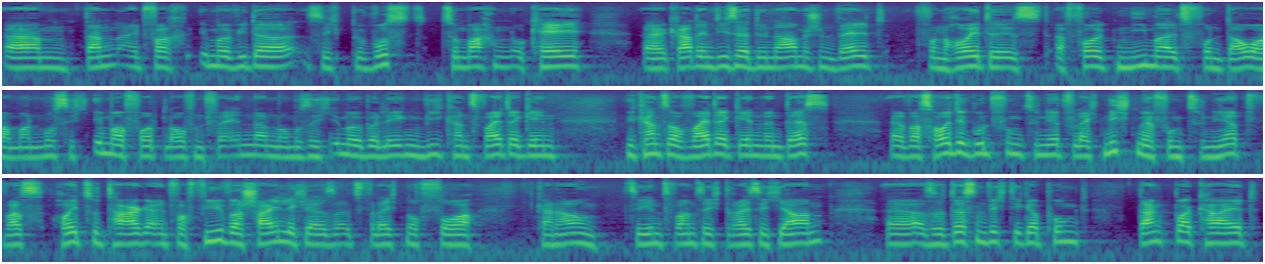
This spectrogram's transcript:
ähm, dann einfach immer wieder sich bewusst zu machen, okay, äh, gerade in dieser dynamischen Welt von heute ist Erfolg niemals von Dauer. Man muss sich immer fortlaufend verändern. Man muss sich immer überlegen, wie kann es weitergehen. Wie kann es auch weitergehen, wenn das, äh, was heute gut funktioniert, vielleicht nicht mehr funktioniert, was heutzutage einfach viel wahrscheinlicher ist als vielleicht noch vor, keine Ahnung, 10, 20, 30 Jahren. Äh, also das ist ein wichtiger Punkt. Dankbarkeit,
